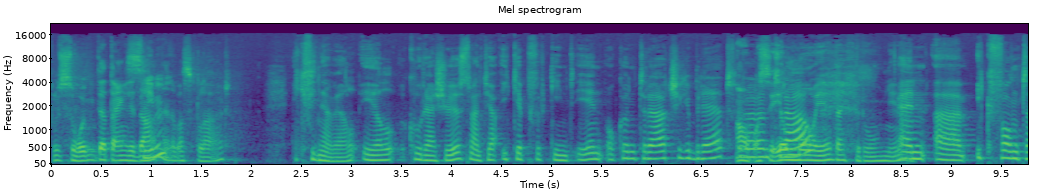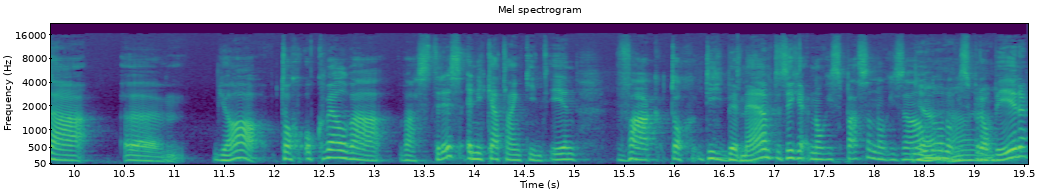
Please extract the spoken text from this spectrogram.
Dus zo heb ik dat dan gedaan Slim. en dat was klaar. Ik vind dat wel heel courageus, want ja, ik heb voor kind 1 ook een truitje gebreid voor Oh, dat was heel trouw. mooi, hè, dat groen. Ja. En eh, ik vond dat ehm, ja, toch ook wel wat, wat stress. En ik had dan kind 1 vaak toch dicht bij mij om te zeggen, nog eens passen, nog eens aandoen, Ja, nog ah, eens ja. proberen.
